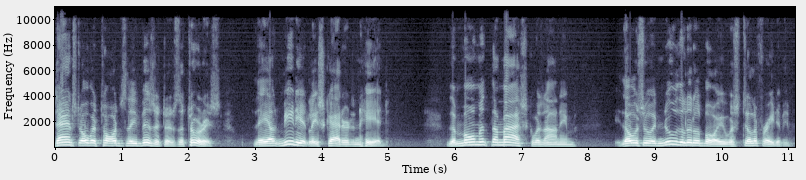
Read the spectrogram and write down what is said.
danced over towards the visitors, the tourists. They immediately scattered and hid. The moment the mask was on him, those who knew the little boy were still afraid of him.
